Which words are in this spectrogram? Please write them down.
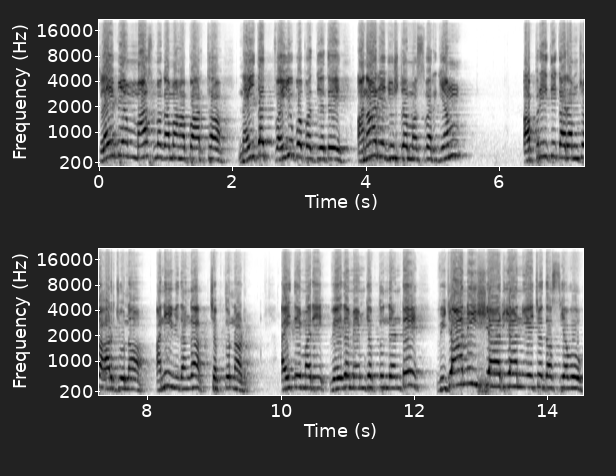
క్లైబ్యం మాస్మగమ పార్థ నైతత్వయుపపద్యతే అనార్య జుష్టం అస్వర్గ్యం అప్రీతికరం చ అర్జున అని ఈ విధంగా చెప్తున్నాడు. అయితే మరి వేదం ఏం చెప్తుంది అంటే విజానీష్యార్యాన్యేచ దస్యవు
